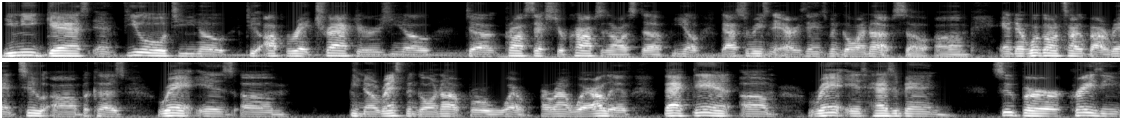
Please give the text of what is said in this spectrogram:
you need gas and fuel to you know to operate tractors. You know, to process your crops and all that stuff. You know, that's the reason that everything's been going up. So, um, and then we're going to talk about rent too, um, because rent is um, you know, rent's been going up for where around where I live back then, um, rent is hasn't been super crazy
